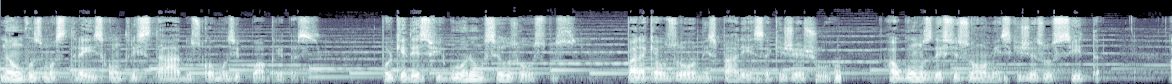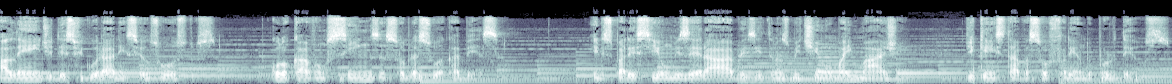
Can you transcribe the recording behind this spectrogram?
não vos mostreis contristados como os hipócritas, porque desfiguram os seus rostos, para que aos homens pareça que jejuam. Alguns destes homens que Jesus cita, além de desfigurarem seus rostos, colocavam cinza sobre a sua cabeça. Eles pareciam miseráveis e transmitiam uma imagem de quem estava sofrendo por Deus.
